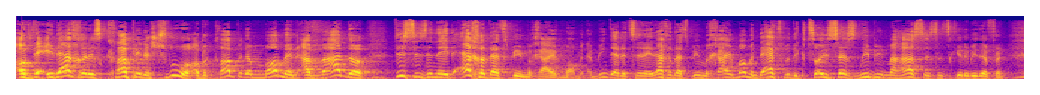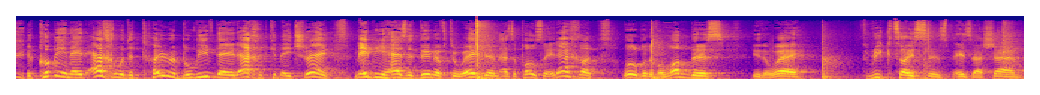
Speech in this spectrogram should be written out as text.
of the Eid Echad is Klapid Shvua, of a Klapid Mummin, Avada, this is an Eid Echad that's being mechayiv moment. I mean that it's an eid echad that's being mechayiv moment. That's what the Ktsoy says. Libi mahasis. It's going to be different. It could be an eid echad with the Torah believed eid echad kibei trey. Maybe he has a din of two eidim as opposed to eid echad. A little bit of a lumdis. Either way, three Ktsoyses. Bez Hashem.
